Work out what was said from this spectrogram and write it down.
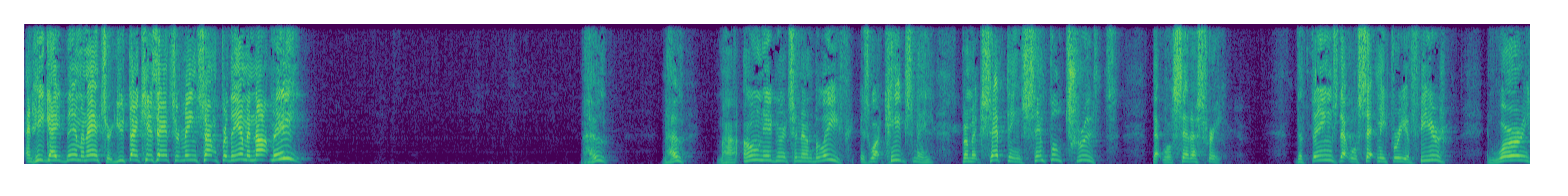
and he gave them an answer. You think his answer means something for them and not me? No. No. My own ignorance and unbelief is what keeps me from accepting simple truths that will set us free. The things that will set me free of fear and worry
